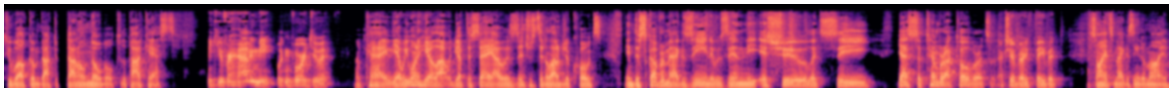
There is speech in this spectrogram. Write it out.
to welcome Dr. Donald Noble to the podcast. Thank you for having me. Looking forward to it. Okay. Yeah, we want to hear a lot what you have to say. I was interested in a lot of your quotes in Discover magazine. It was in the issue, let's see, Yes, September, October. It's actually a very favorite science magazine of mine.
